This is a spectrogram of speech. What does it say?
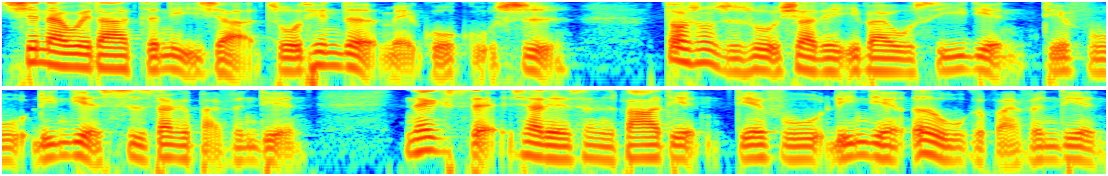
先来为大家整理一下昨天的美国股市。道琼指数下跌一百五十一点，跌幅零点四三个百分点。Next 下跌三十八点，跌幅零点二五个百分点。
